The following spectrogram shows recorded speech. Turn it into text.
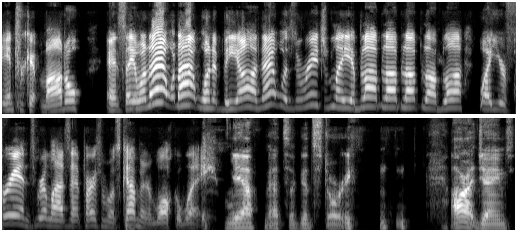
intricate model and say, "Well, that one, that wouldn't be on. That was originally a blah blah blah blah blah." While your friends realize that person was coming and walk away. Yeah, that's a good story. All right, James.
